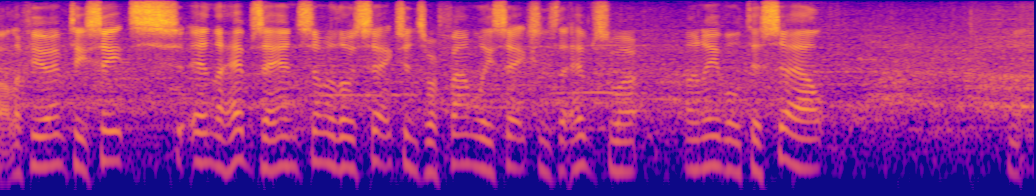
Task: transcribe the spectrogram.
Well, a few empty seats in the Hibs end. Some of those sections were family sections that Hibs were unable to sell. But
